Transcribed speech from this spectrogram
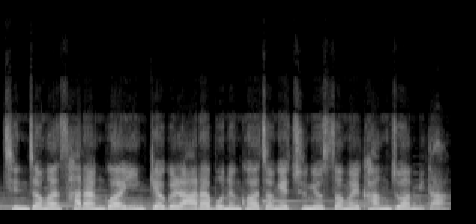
진정한 사랑과 인격을 알아보는 과정의 중요성을 강조합니다.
